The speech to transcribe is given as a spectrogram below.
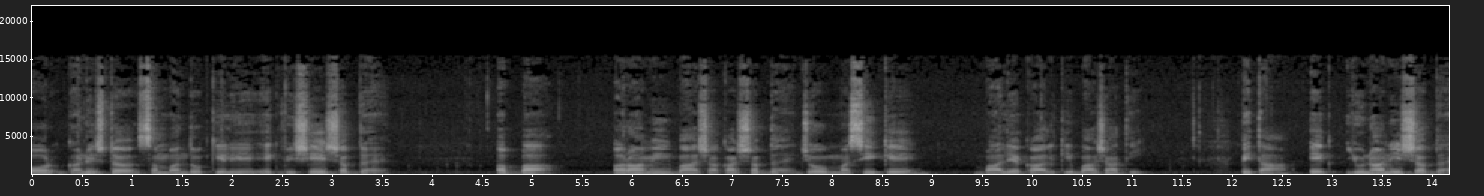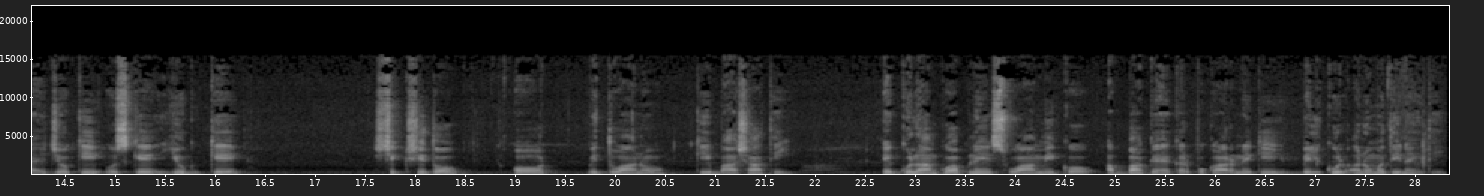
और घनिष्ठ संबंधों के लिए एक विशेष शब्द है। अब्बा, अरामी भाषा का शब्द है, जो मसीह के बाल्यकाल की भाषा थी। पिता एक यूनानी शब्द है, जो कि उसके युग के शिक्षितों और विद्वानों की भाषा थी। एक गुलाम को अपने स्वामी को अब्बा कहकर पुकारने की बिल्कुल अनुमति नहीं थी।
